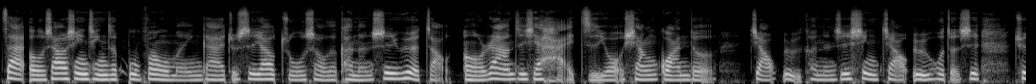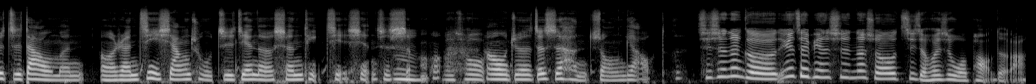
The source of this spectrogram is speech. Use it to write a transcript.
在儿少性侵这部分，我们应该就是要着手的，可能是越早，呃，让这些孩子有相关的教育，可能是性教育，或者是去知道我们呃人际相处之间的身体界限是什么。嗯，没错。然后我觉得这是很重要的。其实那个，因为这篇是那时候记者会是我跑的啦，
